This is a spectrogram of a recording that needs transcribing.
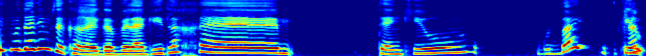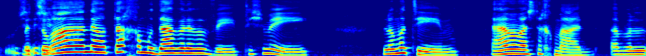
להתמודד עם זה כרגע, ולהגיד לך, תנק יו, גוד ביי. כן, בצורה ש... נאותה חמודה ולבבית, תשמעי, לא מתאים, היה ממש נחמד, אבל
